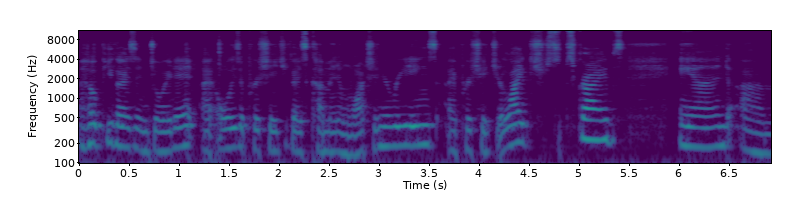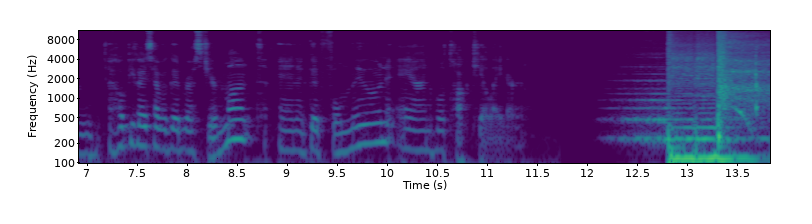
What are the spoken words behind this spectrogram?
I hope you guys enjoyed it. I always appreciate you guys coming and watching your readings. I appreciate your likes, your subscribes. And um, I hope you guys have a good rest of your month and a good full moon. And we'll talk to you later. you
